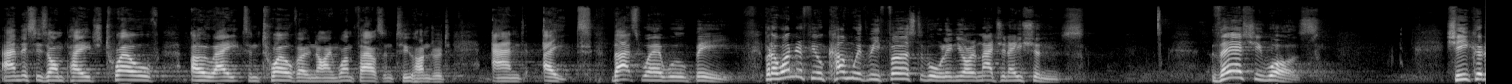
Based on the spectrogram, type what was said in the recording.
and this is on page 1208 and 1209, 1208. That's where we'll be. But I wonder if you'll come with me, first of all, in your imaginations. There she was. She could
